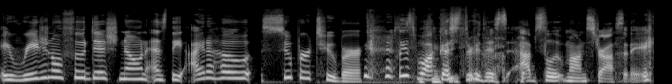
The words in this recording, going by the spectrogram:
a regional food dish known as the Idaho Super Tuber. Please walk us through this absolute monstrosity.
